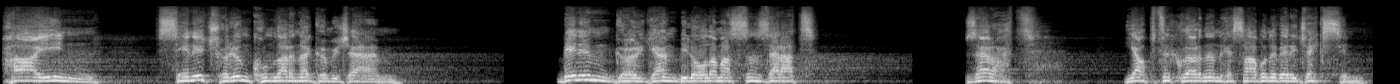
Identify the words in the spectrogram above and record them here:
Hain, seni çölün kumlarına gömeceğim. Benim gölgem bile olamazsın Zerat. Zerat, yaptıklarının hesabını vereceksin.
